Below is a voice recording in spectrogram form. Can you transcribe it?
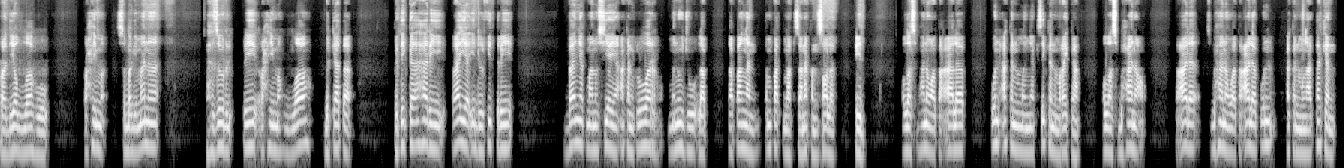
radhiyallahu rahimah sebagaimana Az-Zuhri rahimahullah berkata ketika hari raya Idul Fitri banyak manusia yang akan keluar menuju lap, lapangan tempat melaksanakan sholat id. Allah subhanahu wa ta'ala pun akan menyaksikan mereka. Allah subhanahu ta'ala subhanahu wa ta'ala pun akan mengatakan,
